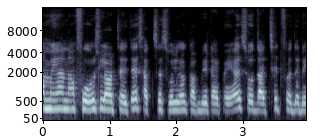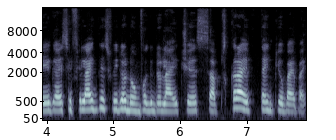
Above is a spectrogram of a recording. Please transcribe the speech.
అమ్మయ్య నా ఫోర్ స్లాట్స్ అయితే సక్సెస్‌ఫుల్‌గా కంప్లీట్ అయిపోయాయి. So, that's it for the day guys. If you like this video don't forget to like, share, subscribe. Thank you. Bye bye.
